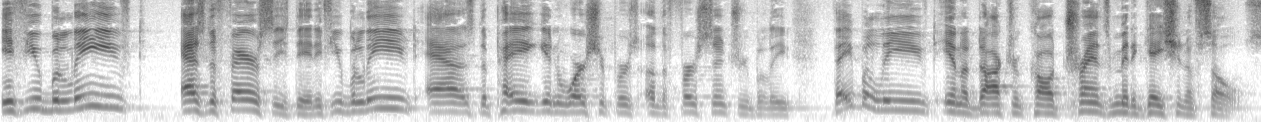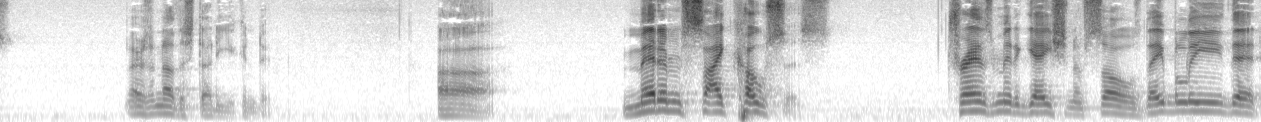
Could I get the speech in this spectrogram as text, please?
if you believed as the Pharisees did, if you believed as the pagan worshippers of the first century believed, they believed in a doctrine called transmitigation of souls. There's another study you can do uh, metempsychosis, transmitigation of souls. They believe that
